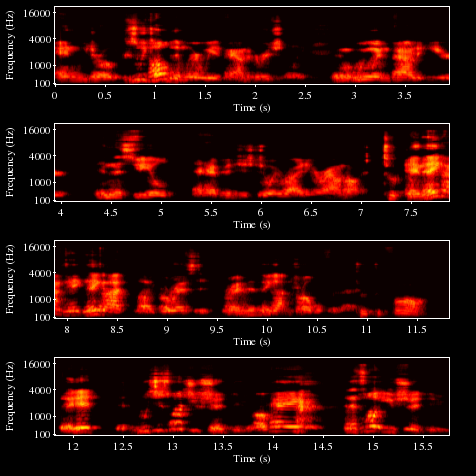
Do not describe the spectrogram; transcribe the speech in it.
and we drove it because we told them where we had found it originally, and we went and found it here in this field and have been just joyriding around on it. And they got they got like arrested right then. They got in trouble for that. took the fall. They did, which is what you should do. Okay, that's what you should do.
